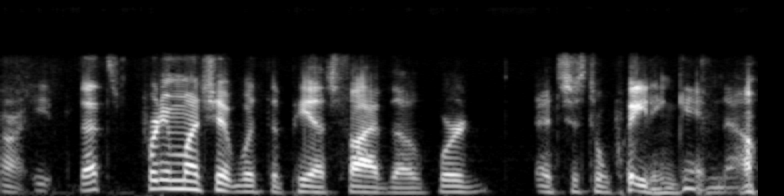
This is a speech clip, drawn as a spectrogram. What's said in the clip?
All right, that's pretty much it with the PS5 though. We're it's just a waiting game now.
